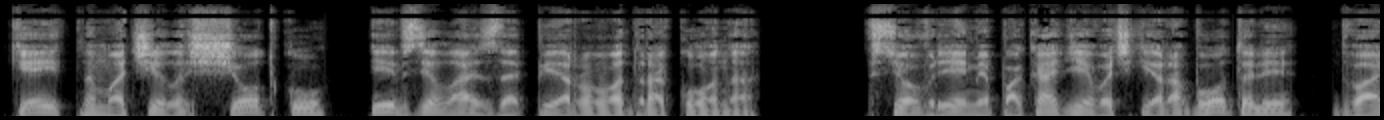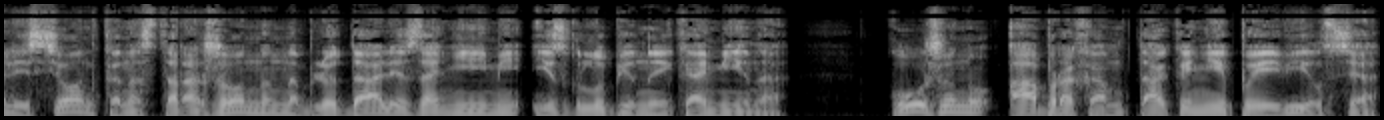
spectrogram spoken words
Кейт намочила щетку и взялась за первого дракона. Все время, пока девочки работали, два лисенка настороженно наблюдали за ними из глубины камина. К ужину Абрахам так и не появился,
